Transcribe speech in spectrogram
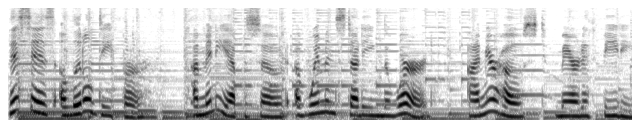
This is A Little Deeper, a mini episode of Women Studying the Word. I'm your host, Meredith Beatty.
